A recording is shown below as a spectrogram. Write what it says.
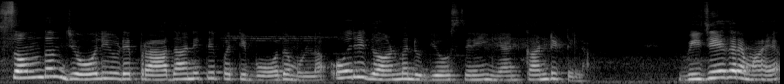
സ്വന്തം ജോലിയുടെ പ്രാധാന്യത്തെപ്പറ്റി ബോധമുള്ള ഒരു ഗവൺമെന്റ് ഉദ്യോഗസ്ഥനെയും ഞാൻ കണ്ടിട്ടില്ല. വിജയകരമായ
